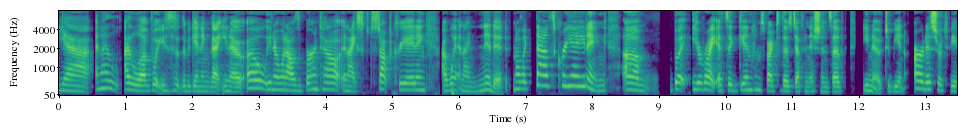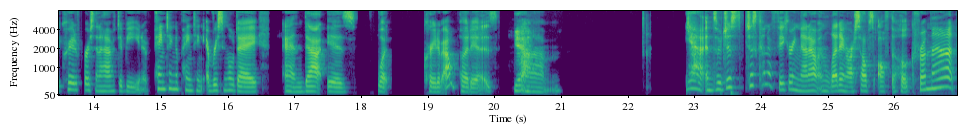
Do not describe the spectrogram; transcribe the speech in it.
yeah, and I I loved what you said at the beginning that, you know, oh, you know, when I was burnt out and I stopped creating, I went and I knitted. And I was like, that's creating. Um but you're right. It's again comes back to those definitions of, you know, to be an artist or to be a creative person, I have to be, you know, painting a painting every single day and that is what creative output is. Yeah. Um yeah and so just just kind of figuring that out and letting ourselves off the hook from that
